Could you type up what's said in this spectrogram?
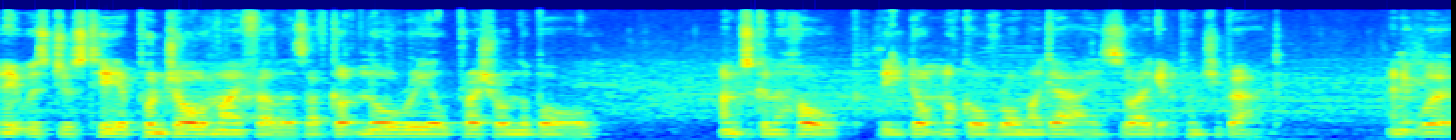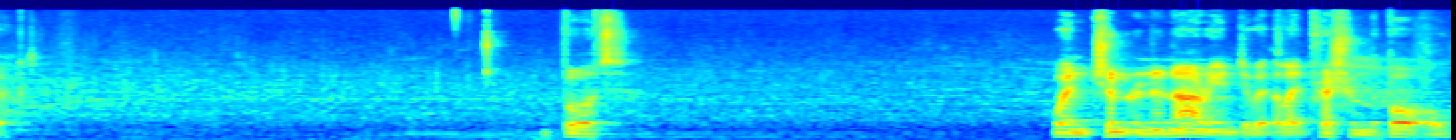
It was just here, punch all of my fellas. I've got no real pressure on the ball. I'm just gonna hope that you don't knock over all my guys, so I get to punch you back, and it worked. But when Chuntering and Arian do it, they're like pressuring the ball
